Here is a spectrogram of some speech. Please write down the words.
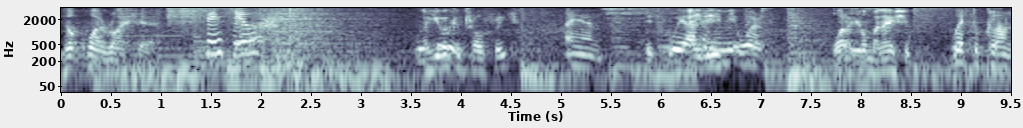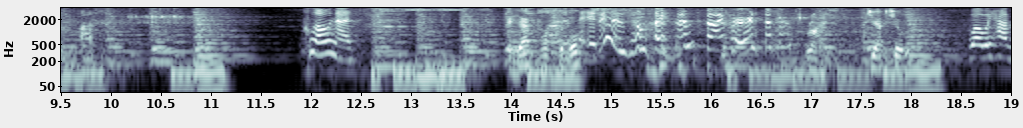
not quite right here. Thank you. Are you a control freak? I am. Is We are Amy? enemy worst. What a combination. We have to clown us. Clone us. Is that possible? It is some places I've heard. Right. Do you have children? well, we have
